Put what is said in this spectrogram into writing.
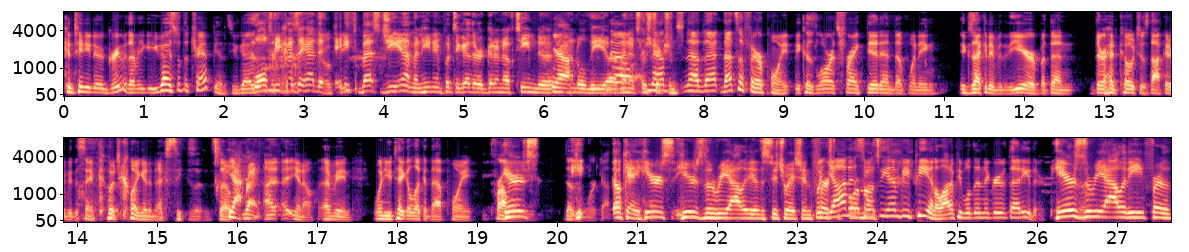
continue to agree with everything. You guys are the champions. You guys. Well, it's because they had the trophy. eighth best GM, and he didn't put together a good enough team to yeah. handle the uh, now, minutes restrictions. Now, now, that that's a fair point because Lawrence Frank did end up winning Executive of the Year, but then their head coach is not going to be the same coach going into next season. So yeah, right. I, you know, I mean, when you take a look at that point, probably. Here's, doesn't he, work out. Okay, here's here's the reality of the situation. But First Giannis was the MVP, and a lot of people didn't agree with that either. Here's so. the reality for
